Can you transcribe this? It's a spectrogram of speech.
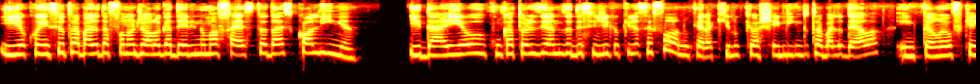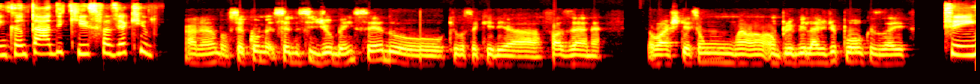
E eu conheci o trabalho da fonoaudióloga dele numa festa da escolinha. E daí eu, com 14 anos, eu decidi que eu queria ser fono, que era aquilo que eu achei lindo o trabalho dela. Então eu fiquei encantada e quis fazer aquilo. Caramba, você, come... você decidiu bem cedo o que você queria fazer, né? Eu acho que esse é um, é um privilégio de poucos aí. Sim,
